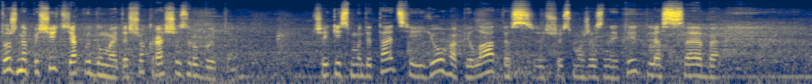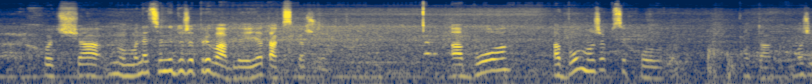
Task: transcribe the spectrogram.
Тож напишіть, як ви думаєте, що краще зробити? Чи якісь медитації, йога, пілатес, щось може знайти для себе. Хоча ну, мене це не дуже приваблює, я так скажу. Або, або може психолог. Отак. Може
